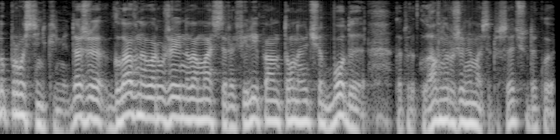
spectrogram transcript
ну, простенькими. Даже главного оружейного мастера Филиппа Антоновича Боде, который главный оружейный мастер, представляете, что такое?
